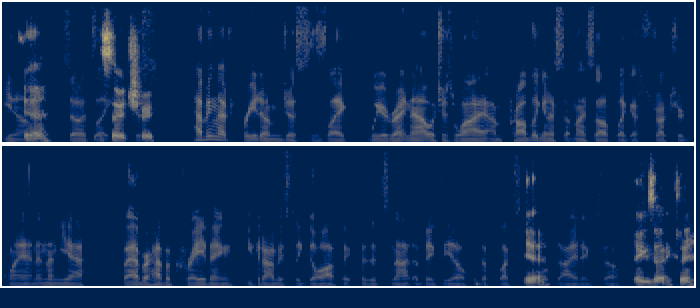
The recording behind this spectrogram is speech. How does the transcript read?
You know. Yeah, So it's like so true. having that freedom just is like weird right now, which is why I'm probably gonna set myself like a structured plan, and then yeah, if I ever have a craving, you can obviously go off it because it's not a big deal with the flexible dieting. So Exactly.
